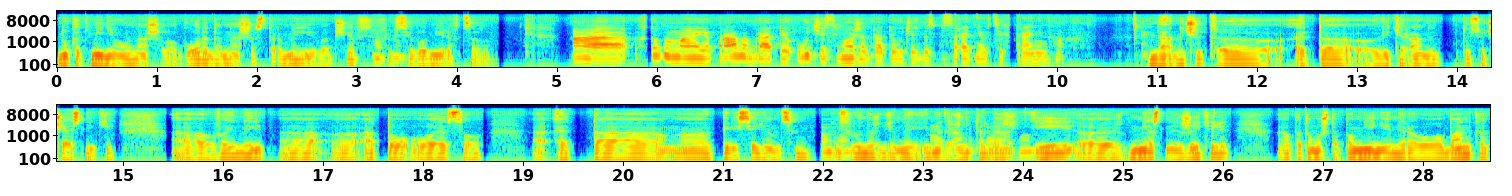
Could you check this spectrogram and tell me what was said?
ну, как минимум нашего города, нашей страны и вообще вс- всего мира в целом. А хто має право брати участь і може брати участь безпосередньо в цих тренінгах? Да, значит, э, это ветераны, то есть участники э, войны э, э, АТО, ОСО, Э, это э, переселенцы, то есть вынужденные иммигранты, да, перемещенные. и э, местные жители, а, потому что, по мнению Мирового банка,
